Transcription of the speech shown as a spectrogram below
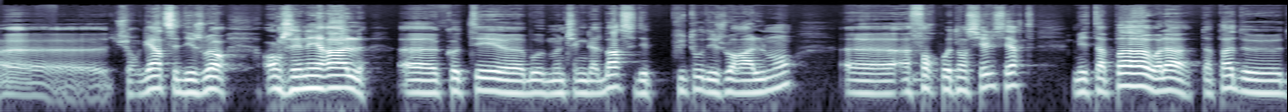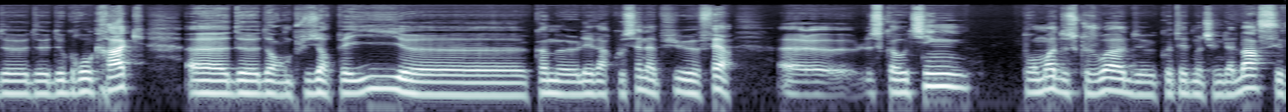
Euh, tu regardes, c'est des joueurs en général côté euh, Mönchengladbach, c'est des, plutôt des joueurs allemands à fort potentiel certes, mais t'as pas voilà, t'as pas de, de, de, de gros cracks de, dans plusieurs pays comme Leverkusen a pu faire. Le scouting, pour moi, de ce que je vois de côté de Mönchengladbach, c'est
